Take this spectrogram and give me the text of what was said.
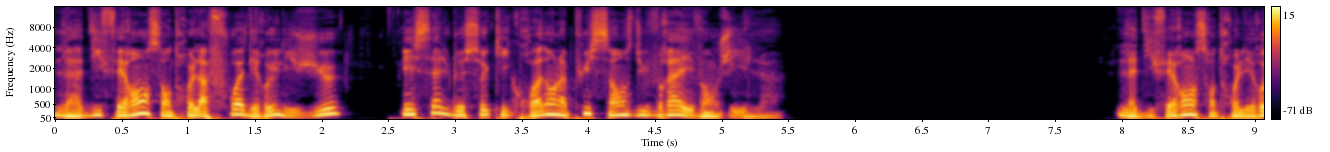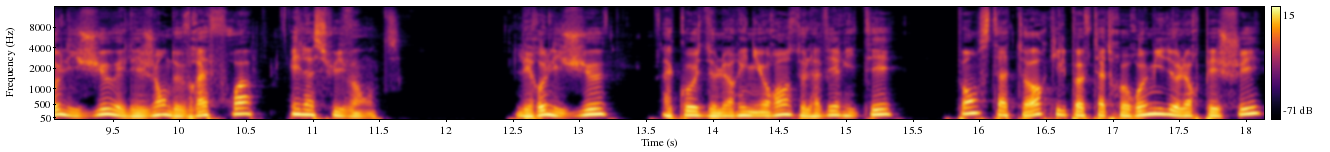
La différence entre la foi des religieux et celle de ceux qui croient dans la puissance du vrai évangile. La différence entre les religieux et les gens de vraie foi est la suivante. Les religieux, à cause de leur ignorance de la vérité, pensent à tort qu'ils peuvent être remis de leurs péchés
